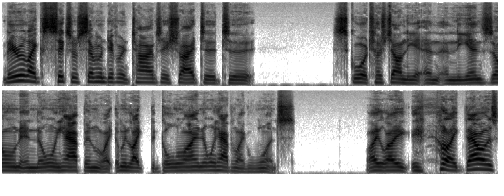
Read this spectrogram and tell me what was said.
There were like six or seven different times they tried to to score a touchdown in the, in, the end zone, and it only happened like I mean like the goal line only happened like once. Like like like that was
